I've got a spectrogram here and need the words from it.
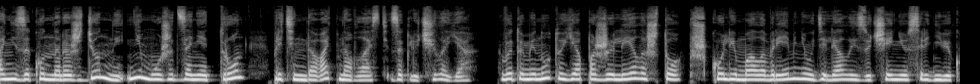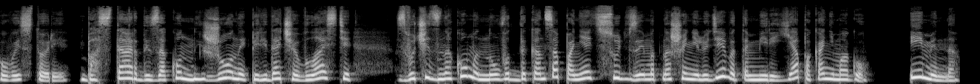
а незаконно рожденный не может занять трон, претендовать на власть, заключила я. В эту минуту я пожалела, что в школе мало времени уделяла изучению средневековой истории. Бастарды, законные жены, передача власти – Звучит знакомо, но вот до конца понять суть взаимоотношений людей в этом мире я пока не могу. Именно,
